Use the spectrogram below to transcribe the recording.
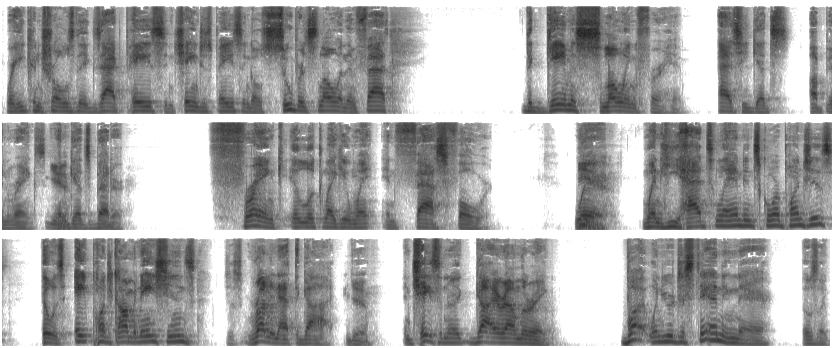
where he controls the exact pace and changes pace and goes super slow and then fast. The game is slowing for him as he gets up in ranks Yeah. and gets better. Frank, it looked like it went in fast forward. Where Yeah. when he had to land and score punches, it was eight punch combinations, just running at the guy yeah. and chasing the guy around the ring. But when you were just standing there, it was like,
